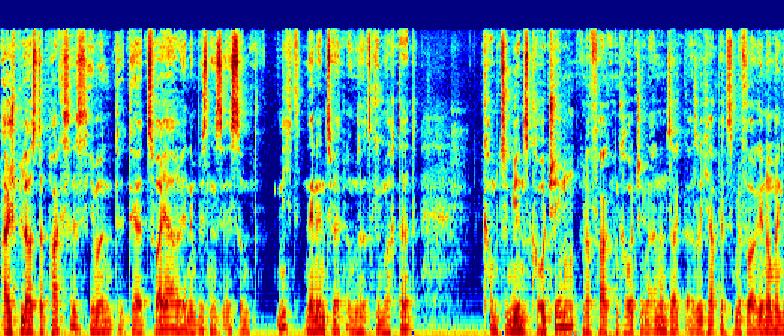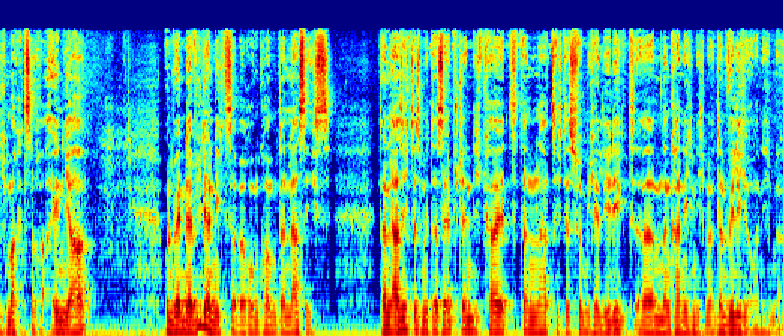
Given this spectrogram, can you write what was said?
Beispiel aus der Praxis, jemand, der zwei Jahre in dem Business ist und nicht nennenswerten Umsatz gemacht hat, kommt zu mir ins Coaching oder fragt ein Coaching an und sagt, also ich habe jetzt mir vorgenommen, ich mache jetzt noch ein Jahr und wenn da wieder nichts dabei rumkommt, dann lasse ich es dann lasse ich das mit der Selbstständigkeit, dann hat sich das für mich erledigt, ähm, dann kann ich nicht mehr, dann will ich auch nicht mehr.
